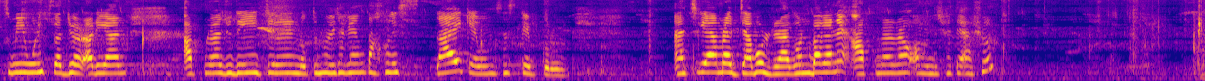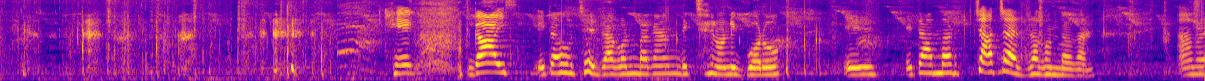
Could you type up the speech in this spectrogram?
সুমি মুনিফ সাজ্জার আরিয়ান আপনারা যদি এই চ্যানেলে নতুন হয়ে থাকেন তাহলে লাইক এবং সাবস্ক্রাইব করুন। আজকে আমরা যাব ড্রাগন বাগানে আপনারাও আমাদের সাথে আসুন। হে গাইস এটা হচ্ছে ড্রাগন বাগান দেখছেন অনেক বড়। এটা আমার চাচার ড্রাগন বাগান আমরা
